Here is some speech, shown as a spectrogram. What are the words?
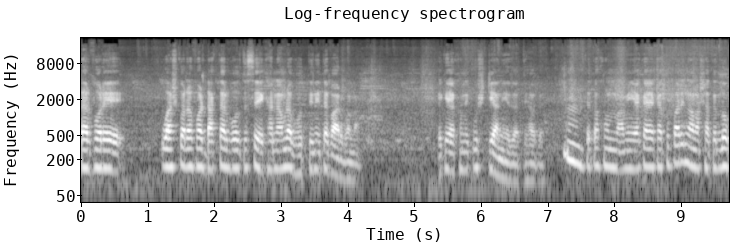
তারপরে ওয়াশ করার পর ডাক্তার বলতেছে এখানে আমরা ভর্তি নিতে পারব না। একে এখনই কুষ্টিয়া নিয়ে যেতে হবে। হুম। তো তখন আমি একা একা তো পারি না আমার সাথে লোক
